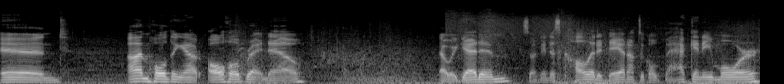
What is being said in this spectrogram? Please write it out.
and I'm holding out all hope right now that we get him so I can just call it a day. I don't have to go back anymore.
